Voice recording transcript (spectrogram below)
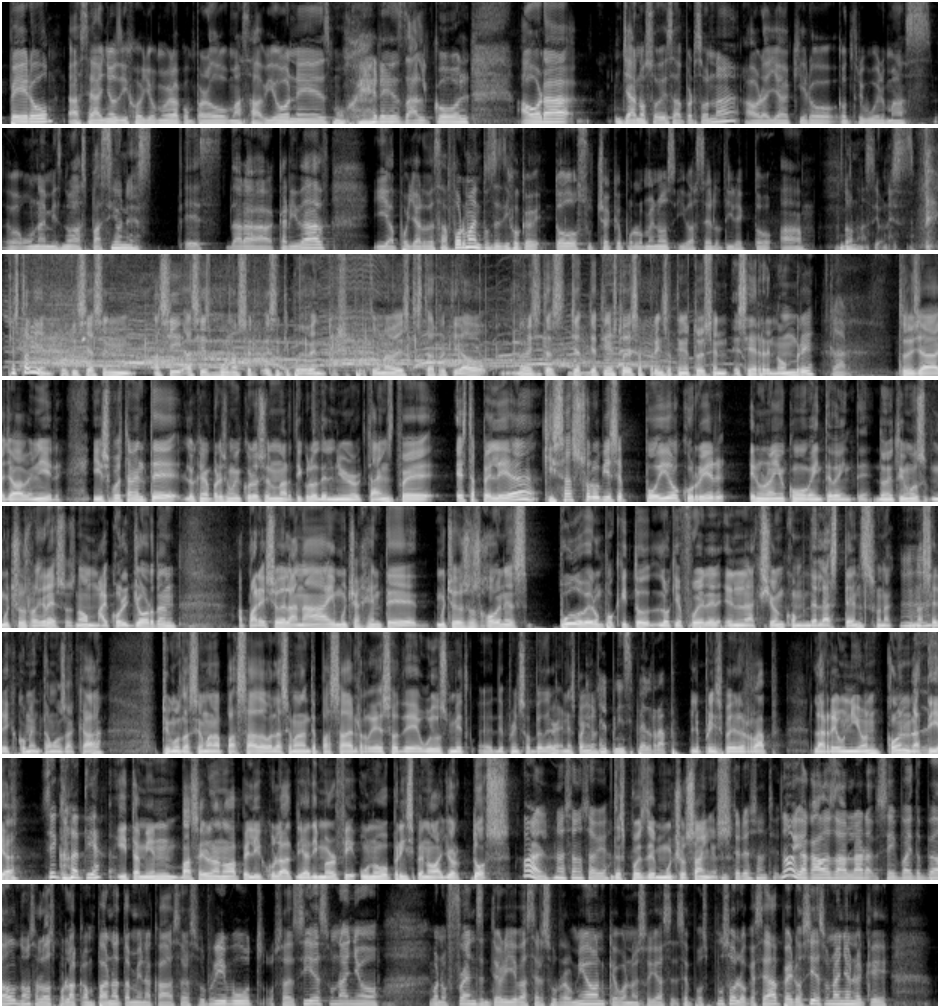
Pero hace años dijo, yo me hubiera comprado más aviones, mujeres, alcohol. Ahora ya no soy esa persona, ahora ya quiero contribuir más. Eh, Una de mis nuevas pasiones es dar a caridad y apoyar de esa forma. Entonces dijo que todo su cheque por lo menos iba a ser directo a donaciones. Que está bien, porque si hacen así, así es bueno hacer ese tipo de eventos. Porque una vez que estás retirado, no necesitas, ya, ya tienes toda esa prensa, tienes todo ese, ese renombre. Claro. Entonces ya, ya va a venir. Y supuestamente lo que me pareció muy curioso en un artículo del New York Times fue esta pelea quizás solo hubiese podido ocurrir en un año como 2020, donde tuvimos muchos regresos, ¿no? Michael Jordan apareció de la nada y mucha gente, muchos de esos jóvenes pudo ver un poquito lo que fue en- la acción con The Last Dance, una, una serie que comentamos acá. Tuvimos la semana pasada o la semana antepasada el regreso de Will Smith, eh, de Prince of Bel-Air en español, El príncipe del rap. el príncipe del rap, la reunión con la tía. Sí, con la tía. Y también va a salir una nueva película de Eddie Murphy, Un nuevo príncipe de Nueva York 2, Órale, no, eso no sabía. después de muchos años. Interesante. No, y acabas de hablar Save by the Bell, ¿no? Saludos por la campana, también acaba de hacer su reboot. O sea, sí es un año. Bueno, Friends en teoría iba a hacer su reunión, que bueno, eso ya se, se pospuso, lo que sea, pero sí es un año en el que,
